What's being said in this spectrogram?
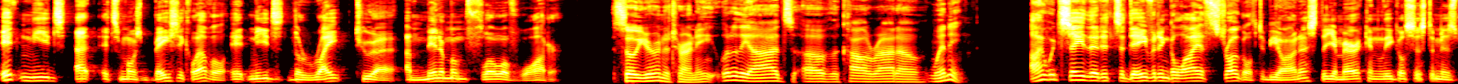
It needs, at its most basic level, it needs the right to a, a minimum flow of water. So you're an attorney. What are the odds of the Colorado winning? I would say that it's a David and Goliath struggle, to be honest. The American legal system is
